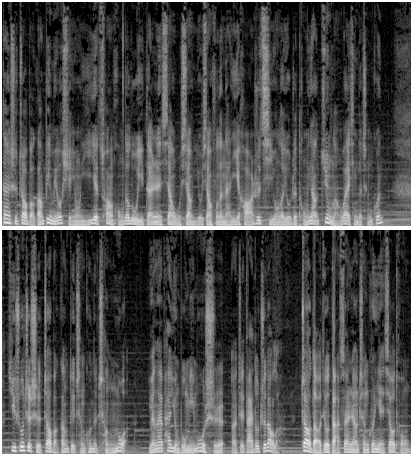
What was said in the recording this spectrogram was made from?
但是赵宝刚并没有选用一夜窜红的陆毅担任像雾像雨又像风的男一号，而是启用了有着同样俊朗外形的陈坤。据说这是赵宝刚对陈坤的承诺。原来拍《永不瞑目》时，啊，这大家都知道了，赵导就打算让陈坤演萧童，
